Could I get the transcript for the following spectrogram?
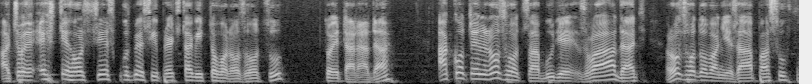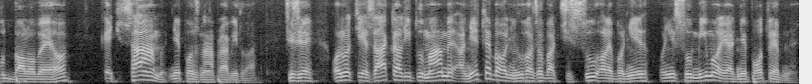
A čo je ešte horšie, skúsme si predstaviť toho rozhodcu, to je tá rada, ako ten rozhodca bude zvládať rozhodovanie zápasu futbalového, keď sám nepozná pravidla. Čiže ono tie základy tu máme a netreba o nich uvažovať, či sú alebo nie. Oni sú mimoriadne potrebné.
